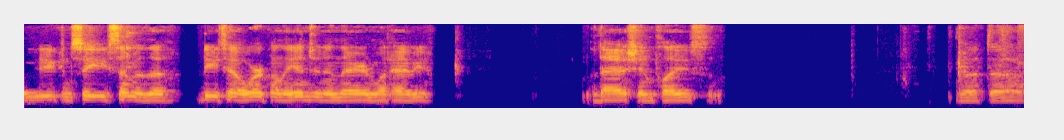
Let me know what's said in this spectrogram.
You can see some of the detail work on the engine in there and what have you. The dash in place. And, but uh,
